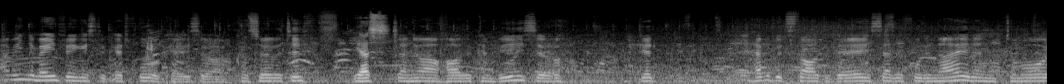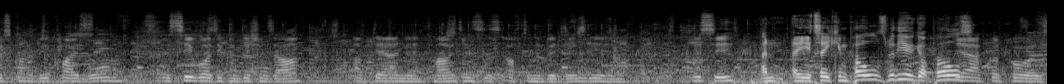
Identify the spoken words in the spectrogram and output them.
I mean, the main thing is to get through, okay, so I'm conservative. Yes. So I know how hard it can be, so get have a good start today, settle for the night, and tomorrow it's going to be quite warm. Let's see what the conditions are. Up there in the mountains is often a bit windy, and we'll see. And are you taking poles with you? You got poles? Yeah, I've got poles.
